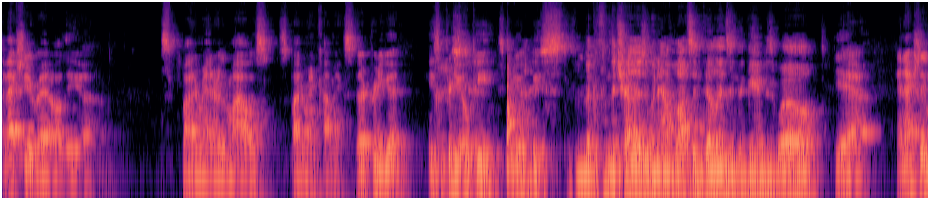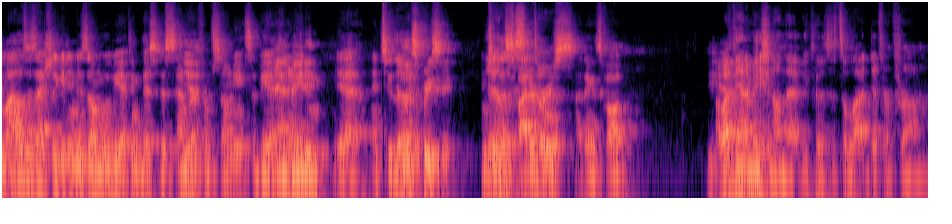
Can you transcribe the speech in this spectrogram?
I've actually read all the uh, Spider Man or the Miles Spider Man comics. They're pretty good. He's pretty OP. He's pretty OP. Nice. Looking from the trailers, we're gonna have lots of villains in the game as well. Yeah. And actually, Miles is actually getting his own movie. I think this December Yeah. from Sony to be an Animated. animated. Yeah, into It the looks pretty sick. into Yeah, the Spider Verse. I think it's called. I like the animation on that because it's a lot different from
